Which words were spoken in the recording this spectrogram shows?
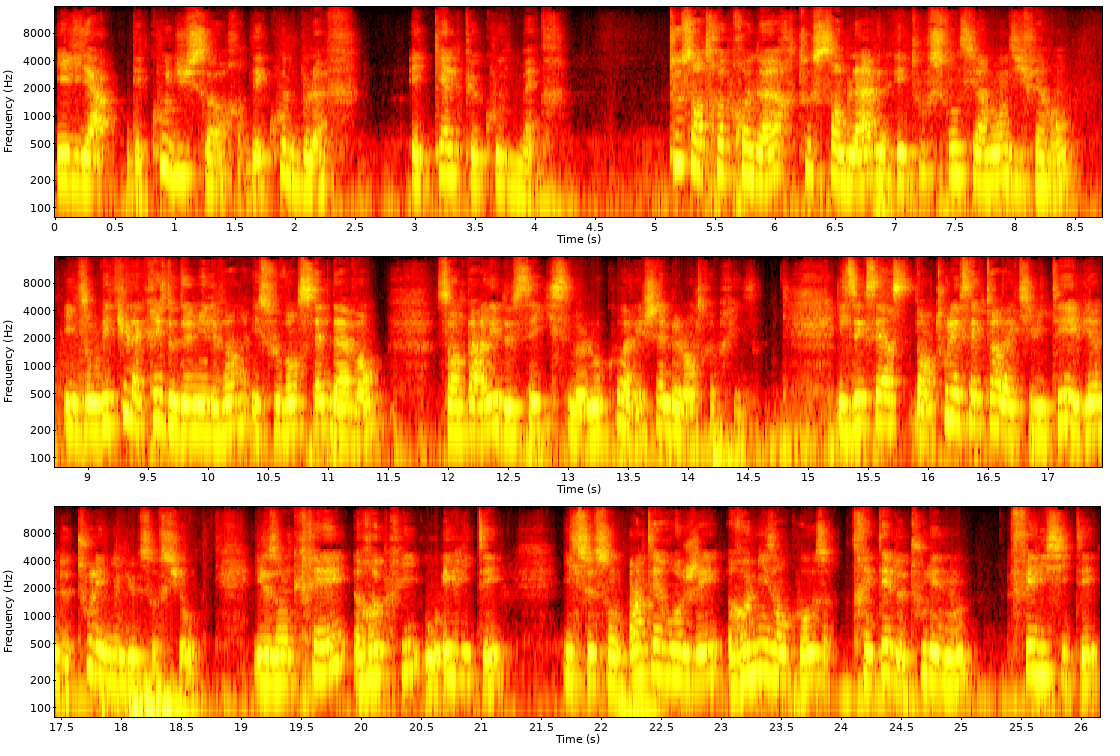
Il y a des coups du sort, des coups de bluff et quelques coups de maître. Tous entrepreneurs, tous semblables et tous foncièrement différents, ils ont vécu la crise de 2020 et souvent celle d'avant, sans parler de séismes locaux à l'échelle de l'entreprise. Ils exercent dans tous les secteurs d'activité et viennent de tous les milieux sociaux. Ils ont créé, repris ou hérité. Ils se sont interrogés, remis en cause, traités de tous les noms, félicités,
